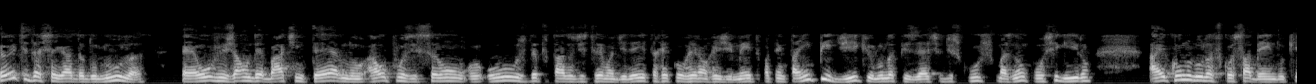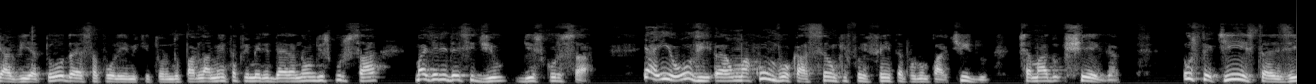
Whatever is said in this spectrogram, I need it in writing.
Antes da chegada do Lula, é, houve já um debate interno, a oposição, os deputados de extrema-direita recorreram ao regimento para tentar impedir que o Lula fizesse o discurso, mas não conseguiram. Aí, quando o Lula ficou sabendo que havia toda essa polêmica em torno do parlamento, a primeira ideia era não discursar, mas ele decidiu discursar. E aí houve é, uma convocação que foi feita por um partido chamado Chega. Os petistas e,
